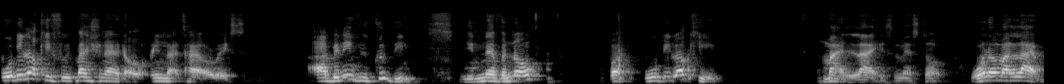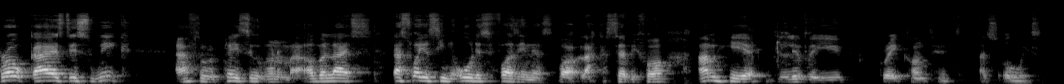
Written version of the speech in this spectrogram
We'll be lucky if we Manchester United are in that title race. I believe we could be. You never know. But we'll be lucky. My light is messed up. One of my light broke, guys, this week. I have to replace it with one of my other lights. That's why you're seeing all this fuzziness. But like I said before, I'm here to deliver you great content as always.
